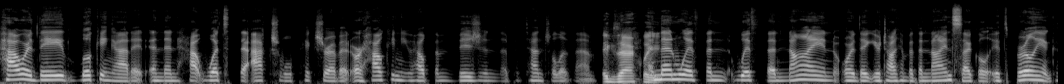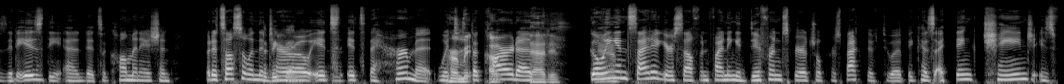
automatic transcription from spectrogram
how are they looking at it, and then how what's the actual picture of it, or how can you help them vision the potential of them. exactly. And then with the with the nine, or that you're talking about the nine cycle, it's brilliant because it is the end. It's a culmination, but it's also in the, The tarot. beginning. It's it's the hermit, which Hermit- is the oh, card of that is going yeah. inside of yourself and finding a different spiritual perspective to it. Because I think change is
